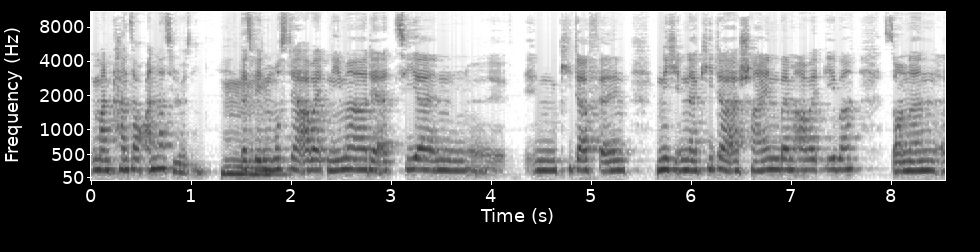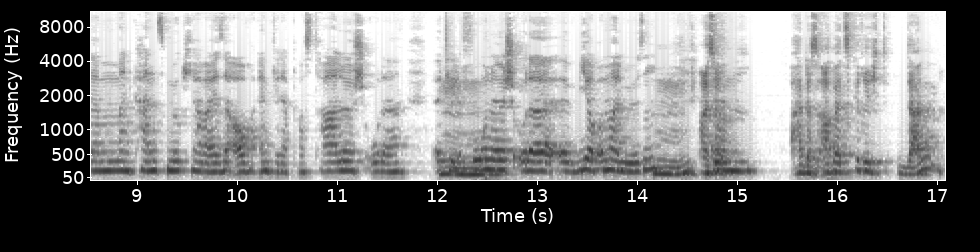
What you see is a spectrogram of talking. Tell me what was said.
man kann es auch anders lösen. Mhm. Deswegen muss der Arbeitnehmer, der Erzieher in, äh, in Kita-Fällen nicht in der Kita erscheinen beim Arbeitgeber, sondern ähm, man kann es möglicherweise auch entweder postalisch oder äh, mhm. telefonisch oder äh, wie auch immer lösen. Mhm. Also ähm, hat das Arbeitsgericht dann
